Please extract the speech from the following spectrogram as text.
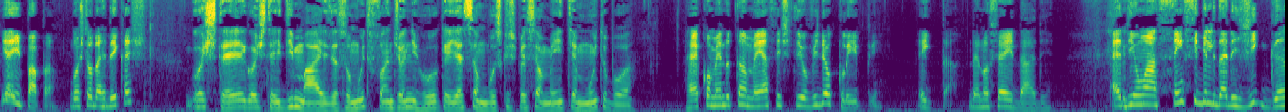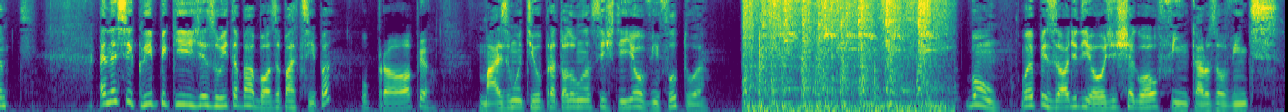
E aí, Papa, gostou das dicas? Gostei, gostei demais. Eu sou muito fã de Johnny Hooker e essa música especialmente é muito boa. Recomendo também assistir o videoclipe. Eita, denunciei a idade. É de uma sensibilidade gigante. É nesse clipe que Jesuíta Barbosa participa? O próprio. Mais um motivo para todo mundo assistir e ouvir Flutua. Bom, o episódio de hoje chegou ao fim, caros ouvintes.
